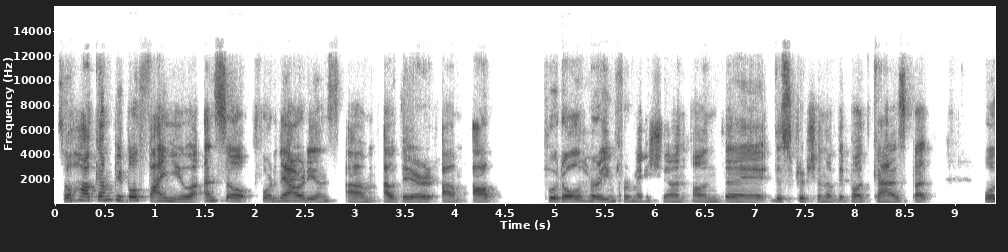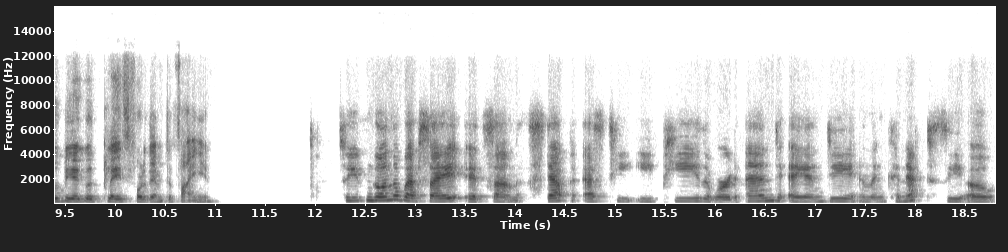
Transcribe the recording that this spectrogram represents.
So how can people find you? And so for the audience um, out there, um, I'll put all her information on the description of the podcast, but will be a good place for them to find you. So you can go on the website. It's um, step, S-T-E-P, the word end, A-N-D, and then connect, C-O-N-N-E-C-T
